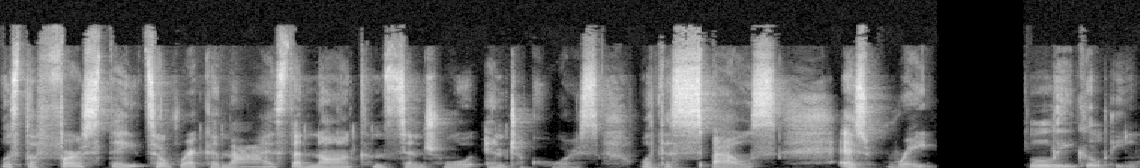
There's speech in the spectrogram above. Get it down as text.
was the first state to recognize the non consensual intercourse with a spouse as rape legally.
